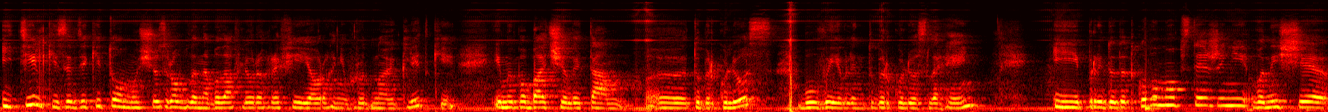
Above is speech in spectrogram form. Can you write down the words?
І тільки завдяки тому, що зроблена була флюорографія органів грудної клітки, і ми побачили там е, туберкульоз, був виявлений туберкульоз легень. І при додатковому обстеженні вони ще е,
